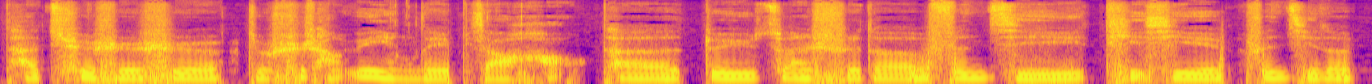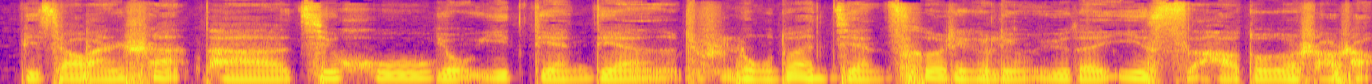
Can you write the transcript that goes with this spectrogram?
它确实是就市场运营的也比较好，它对于钻石的分级体系分级的。比较完善，它几乎有一点点就是垄断检测这个领域的意思哈，多多少少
